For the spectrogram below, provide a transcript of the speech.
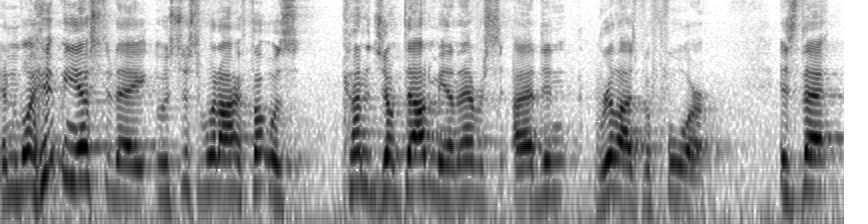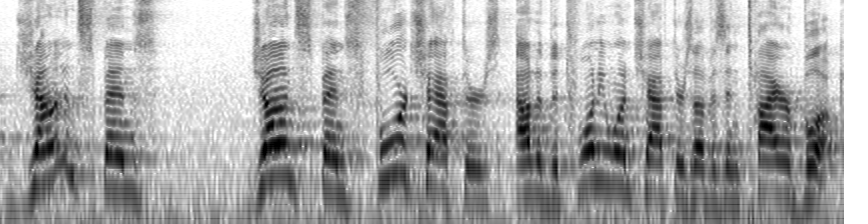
And what hit me yesterday was just what I thought was kind of jumped out at me. I never, I didn't realize before, is that John spends, John spends four chapters out of the 21 chapters of his entire book.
